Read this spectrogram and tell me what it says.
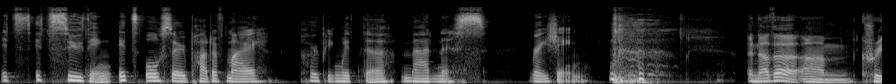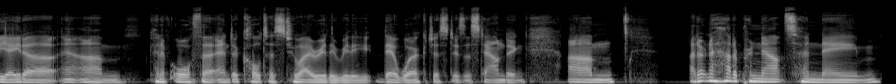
It's it's soothing. It's also part of my coping with the madness regime. Another um, creator, um, kind of author and occultist who I really, really, their work just is astounding. Um, I don't know how to pronounce her name,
